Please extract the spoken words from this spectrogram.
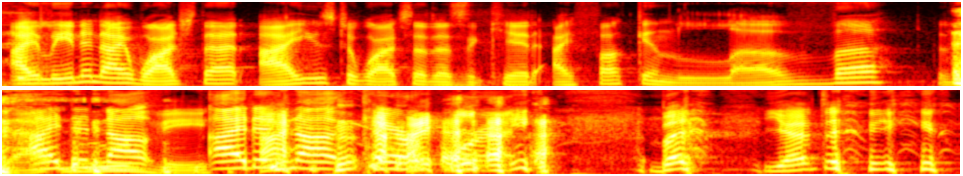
Aileen and I watched that. I used to watch that as a kid. I fucking love that. I did not- I did not care for it. But you have to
